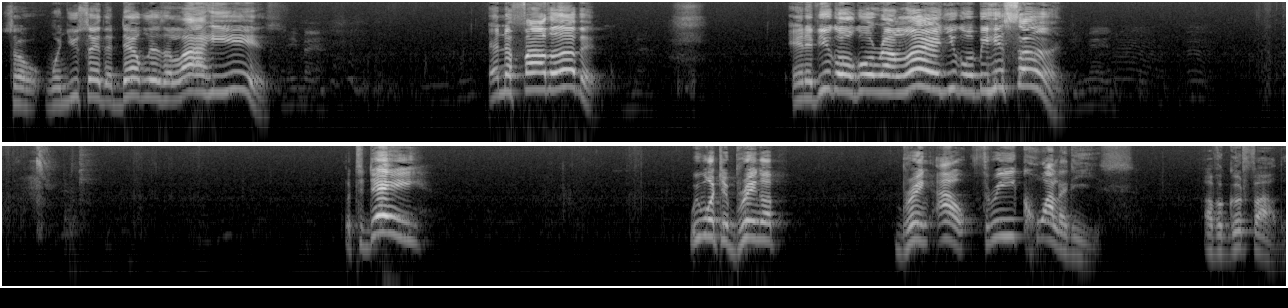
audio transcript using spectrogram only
So when you say the devil is a lie, he is. Amen. And the father of it. And if you're going to go around lying, you're going to be his son. But today, we want to bring up, bring out three qualities of a good father.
